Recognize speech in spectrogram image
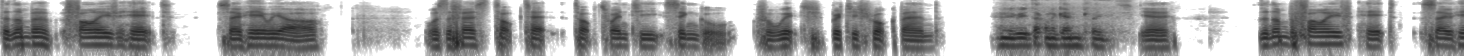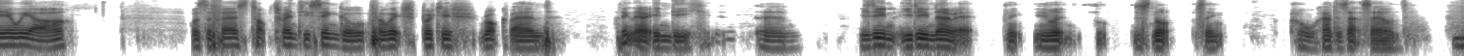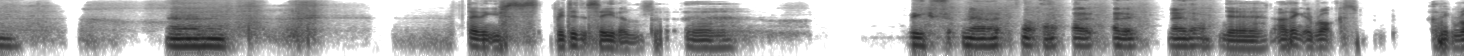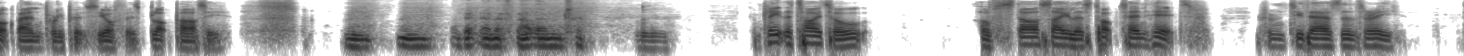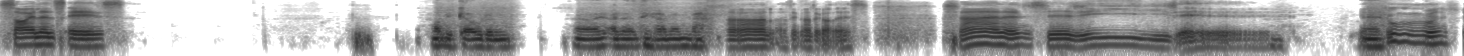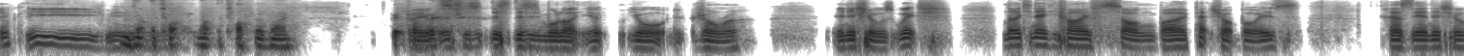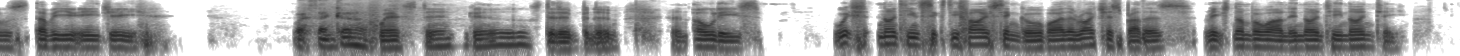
The number five hit, So Here We Are, was the first top te- top 20 single for which British rock band? Can you read that one again, please? Yeah. The number five hit, So Here We Are, was the first top 20 single for which British rock band? I think they're indie. Um, you do you do know it. You might just not think, oh, how does that sound? Um, Don't think you. We didn't see them. But, uh, Reef? No, it's not that. I don't, I don't know that one. yeah, I think the rocks. I think rock band probably puts you off as Bloc Party. Mm, mm, I don't know enough about them to. Mm. Complete the title of Starsailor's top 10 hit from 2003. Silence is. Might be golden. No, I, don't think I remember. Uh, I think I'd have got this. Silence is easy. Yeah. Please me. Not the top. Not the top of my. Oh, this is this this is more like your, your genre. Initials. Which 1985 song by Pet Shop Boys has the initials WEG? West End Girl. Western Girls. da-dum-ba-dum. And Oldies. Which 1965 single by the Righteous Brothers reached number one in 1990?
